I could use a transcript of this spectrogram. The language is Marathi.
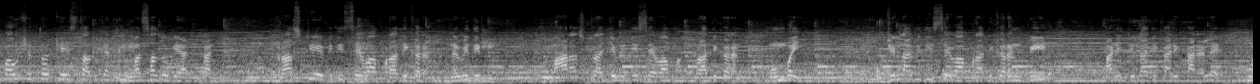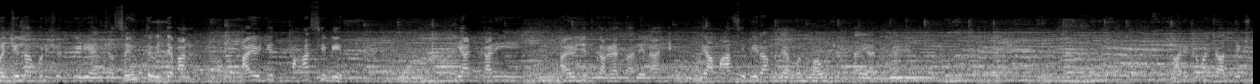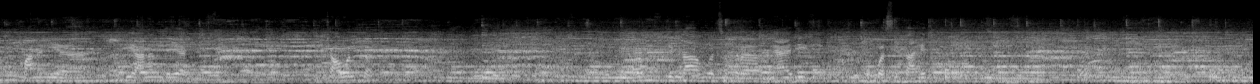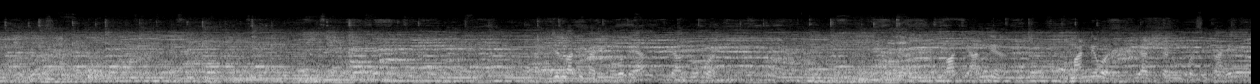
आपण पाहू शकतो केस तालुक्यातील मसाजोग या ठिकाणी राष्ट्रीय विधी सेवा प्राधिकरण नवी दिल्ली महाराष्ट्र राज्य विधी सेवा प्राधिकरण मुंबई जिल्हा विधी सेवा प्राधिकरण बीड आणि जिल्हाधिकारी कार्यालय व जिल्हा परिषद बीड यांच्या संयुक्त विद्यमानं आयोजित महाशिबिर या ठिकाणी आयोजित करण्यात आलेलं आहे. या महाशिबिरामध्ये आपण पाहू शकता या ठिकाणी कार्यक्रमाचे अध्यक्ष म्हणून माननीय श्री आनंद चावलकर प्रमुख जिल्हा व सत्र न्यायाधीश उपस्थित आहेत. जिल्हाधिकारी महोदया त्याचबरोबर बाकी अन्य मान्यवर या ठिकाणी उपस्थित आहेत.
